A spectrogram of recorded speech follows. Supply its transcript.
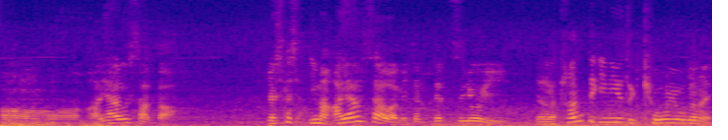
ああ、危うさか。いや、しかし、今、危うさはめちゃくちゃ強い。いや、なんか端的に言うと教養がない。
